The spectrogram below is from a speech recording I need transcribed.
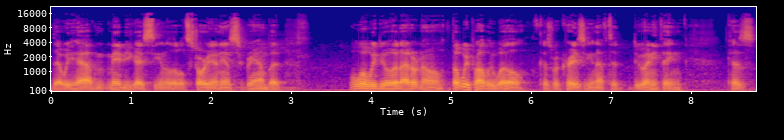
that we have. Maybe you guys seen a little story on Instagram, but will we do it? I don't know, but we probably will because we're crazy enough to do anything. Because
